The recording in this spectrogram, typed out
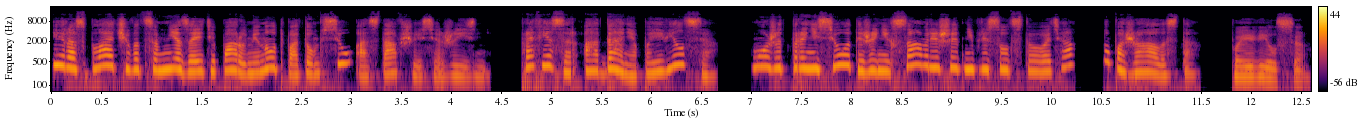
И расплачиваться мне за эти пару минут потом всю оставшуюся жизнь. Профессор, а Даня появился? Может, пронесет, и жених сам решит не присутствовать, а? Ну, пожалуйста». «Появился.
